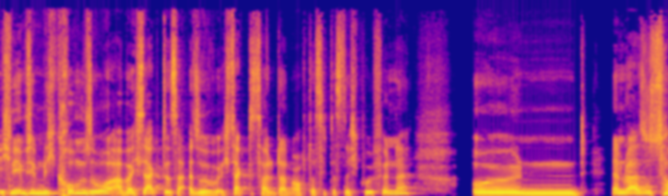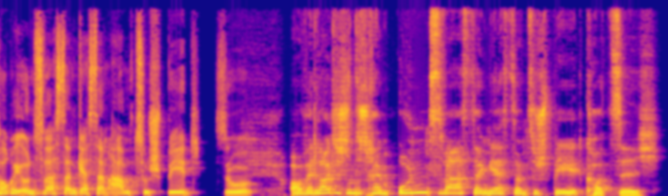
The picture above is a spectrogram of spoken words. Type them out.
ich nehme es ihm nicht krumm so, aber ich sag das, also ich sag das halt dann auch, dass ich das nicht cool finde. Und dann war so, sorry, uns war es dann gestern Abend zu spät. So. Oh, wenn Leute schon so schreiben, uns war es dann gestern zu spät, kotzig.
